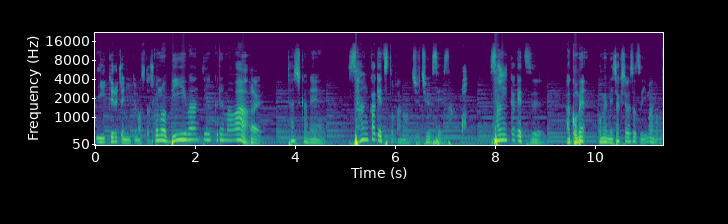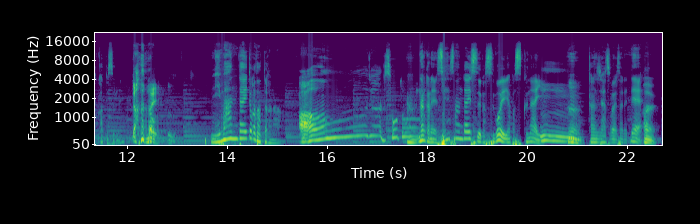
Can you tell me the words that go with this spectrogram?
似てるっちゃ似てます確かに。この B1 っていう車は、はい。確かね3ヶ月とかの受注生産。あ3ヶ月あごめんごめんめちゃくちゃ嘘つ今のことカットするね。の はい。どうぞ2万台とかだったかな、ああじゃあ相当。うんなんかね生産台数がすごいやっぱ少ない、うん。うん感じで発売されて、はい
